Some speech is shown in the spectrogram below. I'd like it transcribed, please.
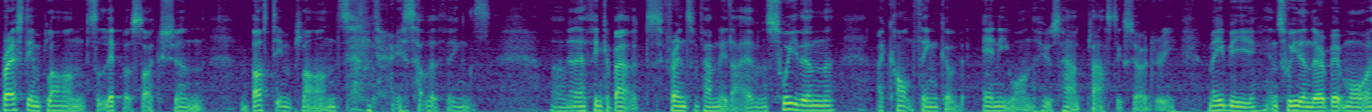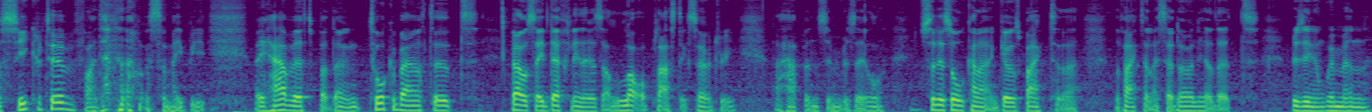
breast implants, liposuction, butt implants, and various other things. Um, and I think about friends and family that I have in Sweden. I can't think of anyone who's had plastic surgery. Maybe in Sweden they're a bit more secretive. I don't know. So maybe they have it but don't talk about it. But I would say definitely there's a lot of plastic surgery that happens in Brazil. So this all kind of goes back to the, the fact that I said earlier that Brazilian women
